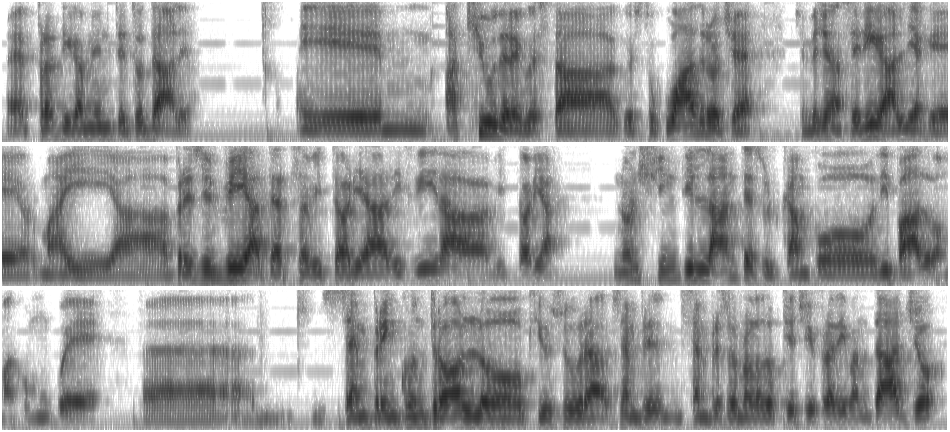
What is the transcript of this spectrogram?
è praticamente totale. E a chiudere questa, questo quadro c'è, c'è C'è invece una Serie Gallia che ormai ha preso il via, terza vittoria di fila, vittoria non scintillante sul campo di Padova, ma comunque eh, sempre in controllo, chiusura, sempre, sempre sopra la doppia cifra di vantaggio.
